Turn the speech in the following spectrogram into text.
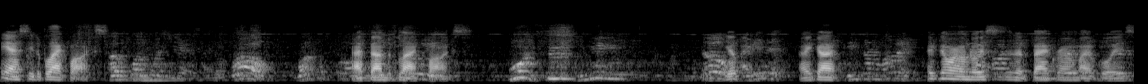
Yeah, I see the black box. I found the black box. Yep, I got. Ignore noises in the background my voice.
